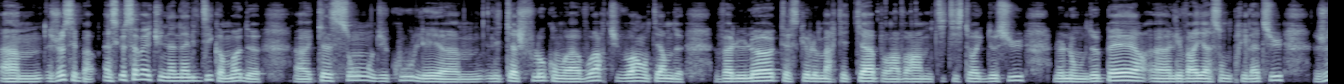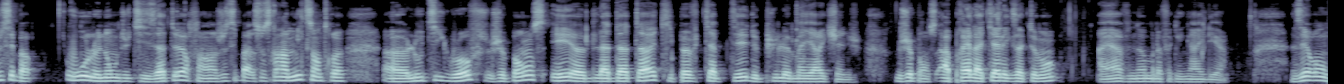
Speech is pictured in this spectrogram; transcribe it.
Hem, je sais pas. Est-ce que ça va être une analytique en mode, quels sont du coup les, les cash flows qu'on va avoir, tu vois, en termes de value locked? Est-ce que le market cap, va avoir un petit historique dessus? Le nombre de paires, les variations de prix là-dessus? Je sais pas. Ou le nombre d'utilisateurs, enfin, je sais pas. Ce sera un mix entre, l'outil Growth, je pense et de la data qu'ils peuvent capter depuis le MyExchange. Je pense. Après laquelle exactement? I have no motherfucking idea. 0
